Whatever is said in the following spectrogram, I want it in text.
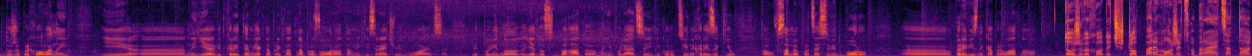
дуже прихований і е, не є відкритим, як, наприклад, на Прозоро там якісь речі відбуваються. Відповідно, є досить багато маніпуляцій і корупційних ризиків саме в процесі відбору е, перевізника приватного. Тож виходить, що переможець обирається, так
